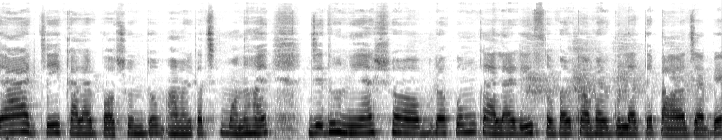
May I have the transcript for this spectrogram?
যার যেই কালার পছন্দ, আমার কাছে মনে হয় যে দুনিয়ার সব রকম কালারই সোফার কভারগুলোতে পাওয়া যাবে।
